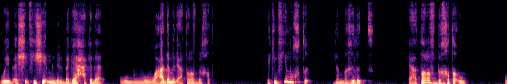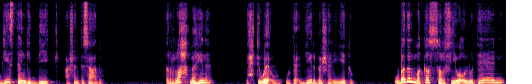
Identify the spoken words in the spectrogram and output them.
ويبقى في شيء من البجاحة كده وعدم الاعتراف بالخطأ. لكن في مخطئ لما غلط اعترف بخطأه وجي يستنجد بيك عشان تساعده. الرحمة هنا احتوائه وتقدير بشريته. وبدل ما أكسر فيه وأقول له تاني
